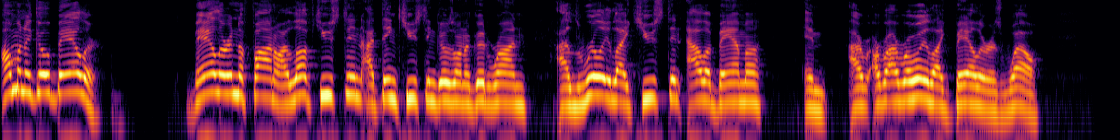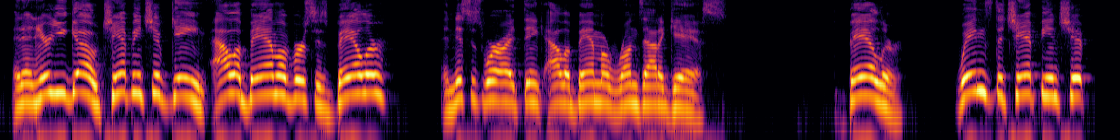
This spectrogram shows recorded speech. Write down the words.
I'm going to go Baylor. Baylor in the final. I love Houston. I think Houston goes on a good run. I really like Houston, Alabama, and I, I really like Baylor as well. And then here you go championship game Alabama versus Baylor. And this is where I think Alabama runs out of gas. Baylor wins the championship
